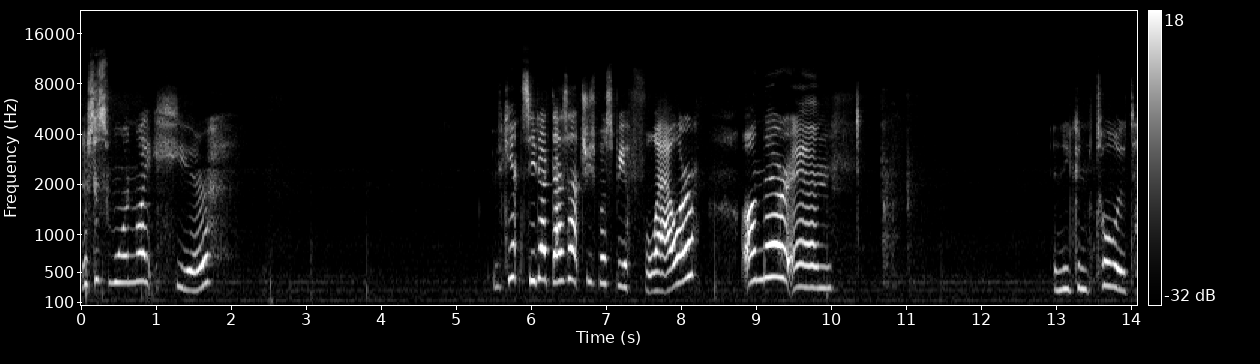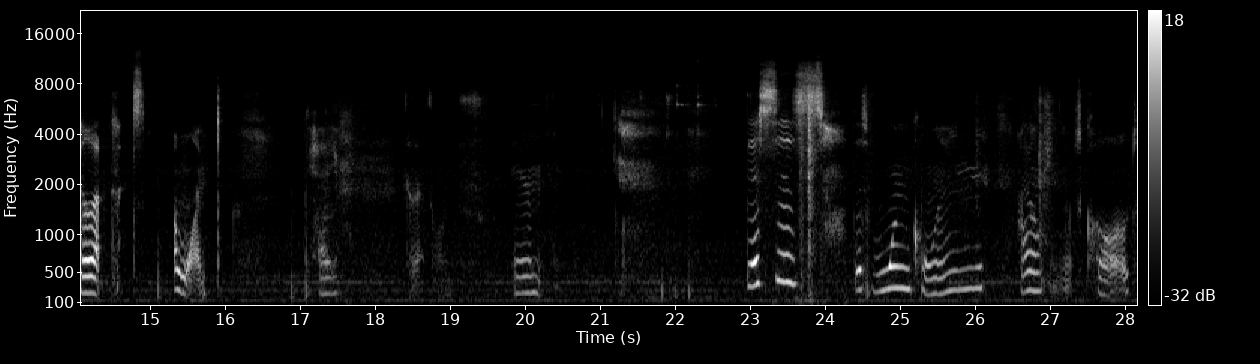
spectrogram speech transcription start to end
there's this one right here. If you can't see that, that's actually supposed to be a flower on there, and and you can totally tell that that's a one. Okay, that's one. And this is this one coin. I don't know what it's called.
